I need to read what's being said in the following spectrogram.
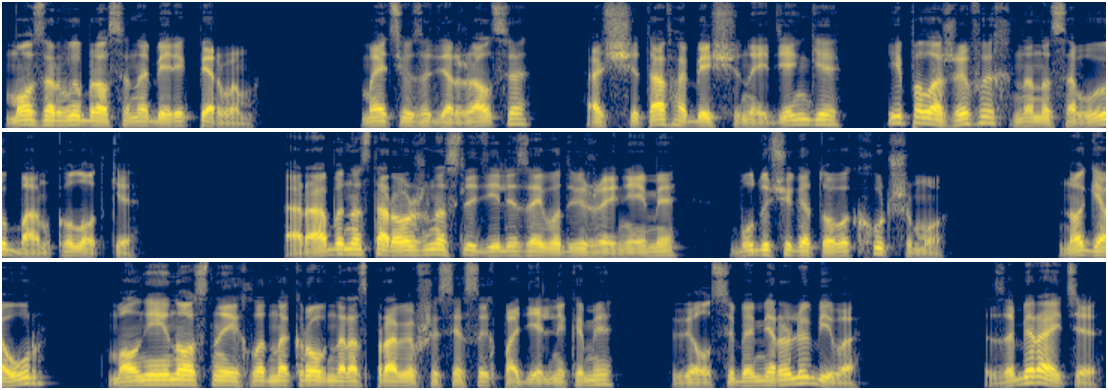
Мозер выбрался на берег первым. Мэтью задержался, отсчитав обещанные деньги и положив их на носовую банку лодки. Арабы настороженно следили за его движениями, будучи готовы к худшему. Но Гяур, молниеносно и хладнокровно расправившийся с их подельниками, вел себя миролюбиво. «Забирайте.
